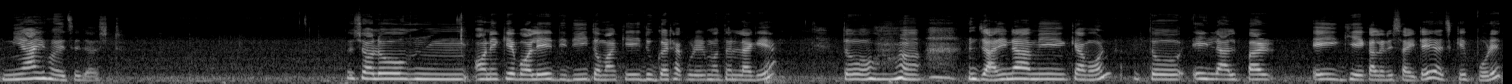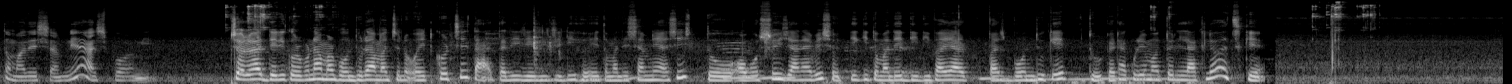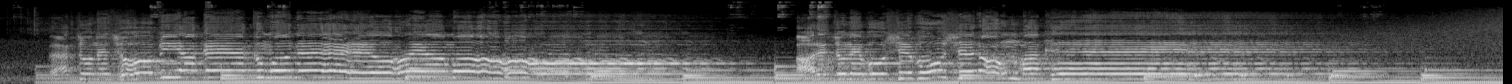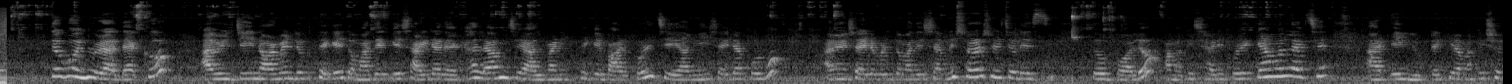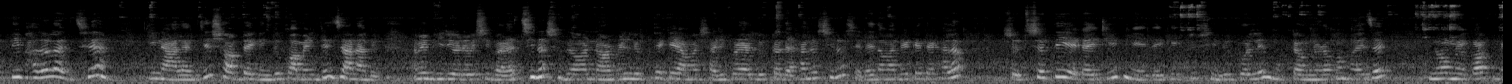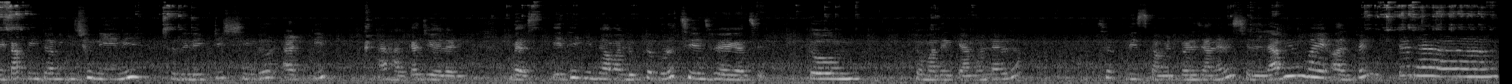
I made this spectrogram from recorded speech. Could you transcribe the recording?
নেওয়াই হয়েছে জাস্ট তো চলো অনেকে বলে, দিদি, তোমাকে দুর্গা ঠাকুরের মতন লাগে। তো, জানি না আমি কেমন। তো এই লাল পাড় এই ঘিয়ে কালারের শাড়িটাই আজকে পরে তোমাদের সামনে আসব আমি। চলো আর দেরি করব না, আমার বন্ধুরা আমার জন্য ওয়েট করছে, তাড়াতাড়ি রেডি রেডি হয়ে তোমাদের সামনে আসিস তো অবশ্যই জানাবে সত্যি কি তোমাদের দিদিভাই আর পাশ বন্ধুকে দুর্গা ঠাকুরের মতো লাগল আজকে? আরেকজনে বসে বসে রং মাখে। তো বন্ধুরা, দেখো, আমি যে নর্মাল লুক থেকে তোমাদেরকে শাড়িটা দেখালাম যে আলমারি থেকে বার করেছে আমি এই শাড়িটা পরবো, আমি ওই শাড়িটা পরে তোমাদের সামনে সরাসরি চলে এসেছি। তো বলো, আমাকে শাড়ি পরে কেমন লাগছে? আর এই লুকটা কি আমাকে সত্যি ভালো লাগছে? কি না লাগছে, সবটাই কিন্তু কমেন্টে জানাবে। আমি ভিডিওটা বেশি বাড়াচ্ছি না, শুধু আমার নর্মাল লুক থেকে আমার শাড়ি পরার লুকটা দেখানো ছিল, সেটাই তোমাদেরকে দেখালাম। সত্যি সত্যি এটাই ঠিক। মেয়েদেরকে একটু সিঁদুর করলে মুখটা অন্যরকম হয়ে যায়। নো মেকআপ মেকআপ কিন্তু আমি কিছু নিইনি, শুধু লিপস্টিক সিঁদুর আর টিপ আর হালকা জুয়েলারি ব্যাস এতেই কিন্তু আমার লুকটা পুরো চেঞ্জ হয়ে গেছে। তো, তোমাদের কেমন লাগল? সো প্লিজ কমেন্ট করে জানাবে। Love you my all friend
